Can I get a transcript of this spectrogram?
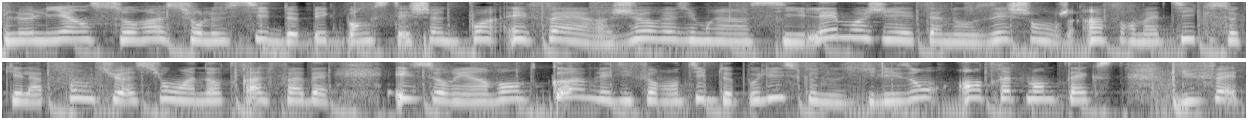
Le lien sera sur le site de bigbangstation.fr. Je résumerai ainsi, l'emoji est à nos échanges informatiques ce qu'est la ponctuation à notre alphabet et se réinvente comme les différents types de police que nous utilisons en traitement de texte. Du fait,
